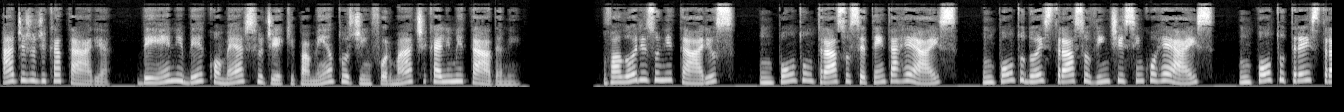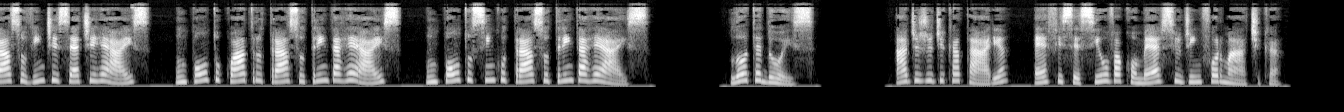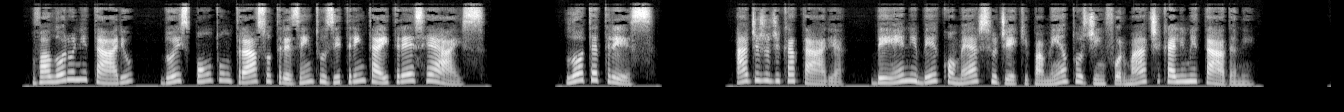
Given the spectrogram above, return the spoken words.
Adjudicatária: BNB Comércio de Equipamentos de Informática Limitada-me. Valores unitários: 1.1-70 reais 1.2-25 reais, 1.3-27 reais, 1.4-30 reais, 1.5-30 reais. Lote 2. Adjudicatária, FC Silva Comércio de Informática. Valor unitário, 2.1-333 reais. Lote 3. Adjudicatária, BNB Comércio de Equipamentos de Informática Limitada-me.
